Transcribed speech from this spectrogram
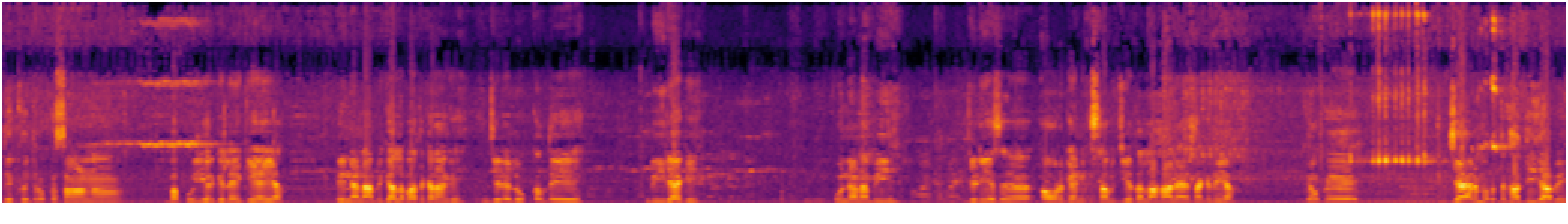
ਦੇਖੋ ਇਧਰੋਂ ਕਿਸਾਨ ਬਾਪੂ ਜੀ ਵਰਗੇ ਲੈ ਕੇ ਆਏ ਆ। ਇਹਨਾਂ ਨਾਲ ਵੀ ਗੱਲਬਾਤ ਕਰਾਂਗੇ। ਜਿਹੜੇ ਲੋਕਲ ਦੇ ਵੀਰ ਹੈਗੇ, ਉਹਨਾਂ ਨਾਲ ਵੀ ਜਿਹੜੀ ਇਸ ਆਰਗੈਨਿਕ ਸਬਜ਼ੀ ਹੈ ਤਾਂ ਲਾਹਾ ਲੈ ਸਕਦੇ ਆ। ਕਿਉਂਕਿ ਜ਼ਹਿਰ ਮੁਕਤ ਖਾਧੀ ਜਾਵੇ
